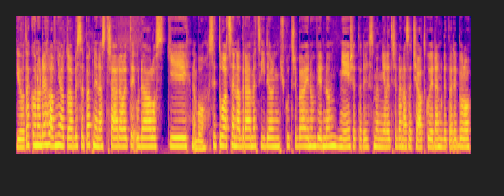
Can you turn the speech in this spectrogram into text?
Jo, tak ono jde hlavně o to, aby se pak nenastřádaly ty události nebo situace nad rámec jídelníčku třeba jenom v jednom dni, že tady jsme měli třeba na začátku jeden, kde tady bylo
